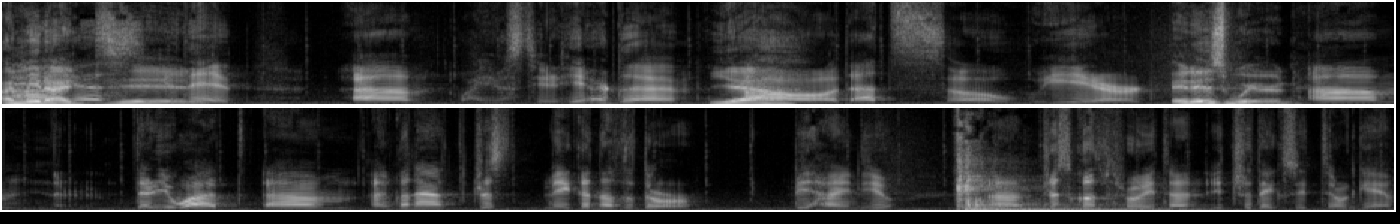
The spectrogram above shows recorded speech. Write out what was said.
I mean, oh, I yes, did. You did. Um, why are you still here then? Yeah. Oh, that's so weird. It is weird. Um, tell you what. Um, I'm gonna just make another door behind you. Um, just go through it and it should exit your game.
